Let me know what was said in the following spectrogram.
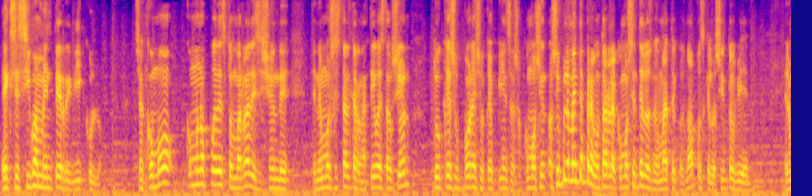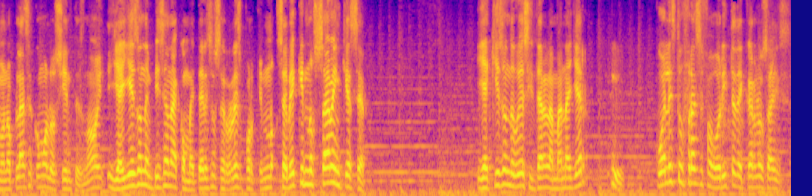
excesivamente ridículo. O sea, ¿cómo, ¿cómo no puedes tomar la decisión de tenemos esta alternativa, esta opción? ¿Tú qué supones o qué piensas? O, cómo, o simplemente preguntarle cómo sienten los neumáticos, ¿no? Pues que lo siento bien. El monoplaza, ¿cómo lo sientes, no? Y ahí es donde empiezan a cometer esos errores porque no, se ve que no saben qué hacer. Y aquí es donde voy a citar a la manager. ¿Cuál es tu frase favorita de Carlos Sainz?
